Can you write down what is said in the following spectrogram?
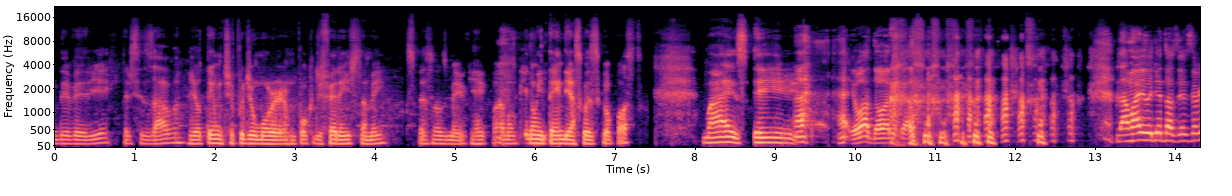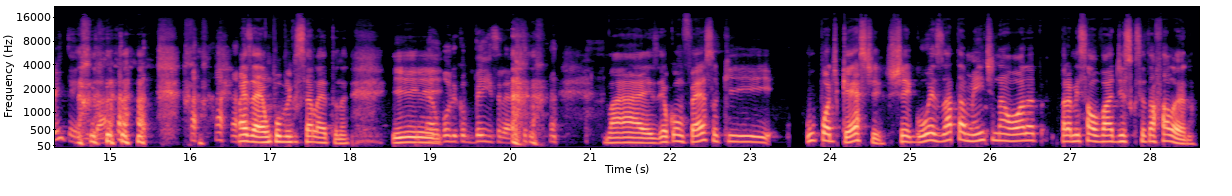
deveria, precisava. Eu tenho um tipo de humor um pouco diferente também. As pessoas meio que reclamam que não entendem as coisas que eu posto. Mas. E... eu adoro, cara. Na maioria das vezes eu entendo, tá? Mas é, é um público seleto, né? E... É um público bem seleto. Mas eu confesso que o podcast chegou exatamente na hora para me salvar disso que você tá falando.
